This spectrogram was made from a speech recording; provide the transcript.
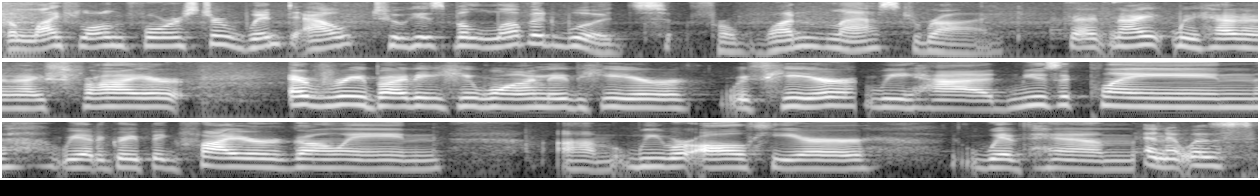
The lifelong forester went out to his beloved woods for one last ride. That night we had a nice fire. Everybody he wanted here was here. We had music playing, we had a great big fire going. Um, we were all here with him. And it was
